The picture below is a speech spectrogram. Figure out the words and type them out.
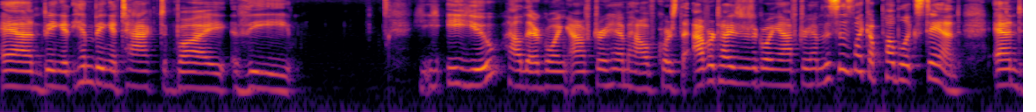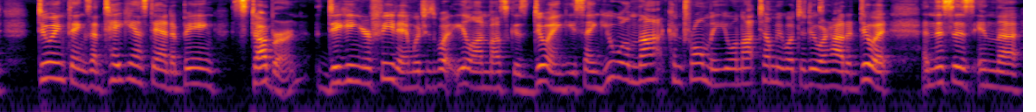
and being him being attacked by the EU, how they're going after him, how, of course, the advertisers are going after him. This is like a public stand. And doing things and taking a stand and being stubborn, digging your feet in, which is what Elon Musk is doing. He's saying, "You will not control me. You will not tell me what to do or how to do it." And this is in the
